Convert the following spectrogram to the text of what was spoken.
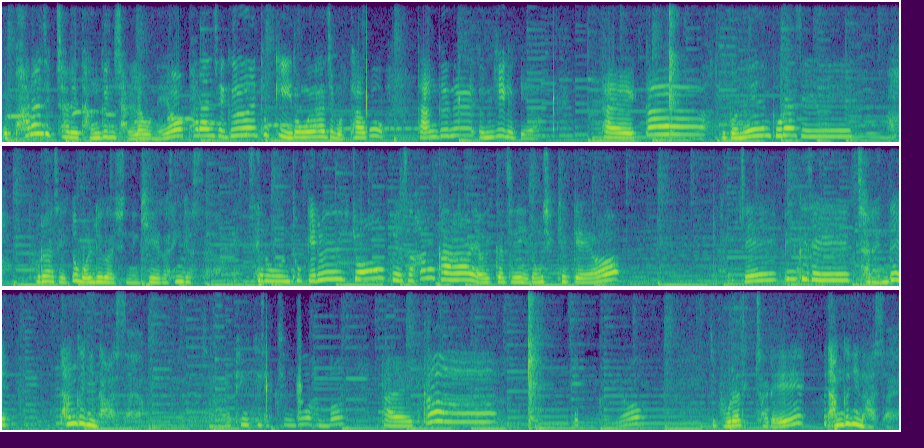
오, 파란색 차례 당근이 잘 나오네요. 파란색은 토끼 이동을 하지 못하고 당근을 움직일게요. 달까 이번엔 보라색. 헉, 보라색 또 멀리 갈 수 있는 기회가 생겼어요. 새로운 토끼를 점프해서 한 칸 여기까지 이동시킬게요. 자, 이제 핑크색 차례인데 당근이 나왔어요. 자, 핑크색 친구 한번 달까. 요 이제 보라색 차례 당근이 나왔어요.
